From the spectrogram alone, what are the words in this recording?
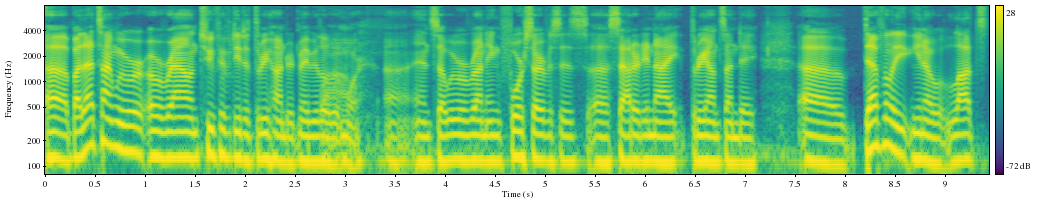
Uh, by that time, we were around 250 to 300, maybe a little bit more. Uh, and so we were running four services uh, Saturday night, three on Sunday. Uh, definitely, you know, lots.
